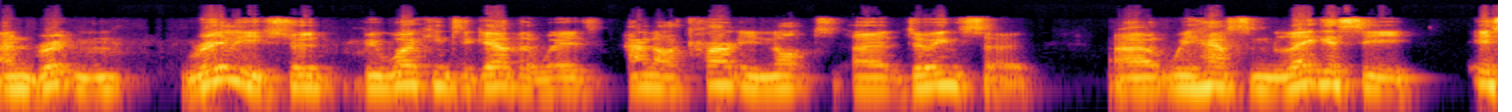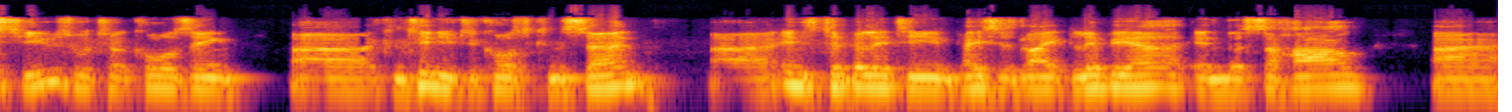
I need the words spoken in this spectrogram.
and Britain really should be working together with and are currently not uh, doing so. Uh, we have some legacy issues which are causing, uh, continue to cause concern. Uh, instability in places like Libya, in the Sahel, uh,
